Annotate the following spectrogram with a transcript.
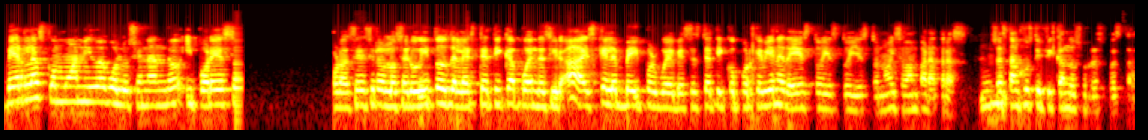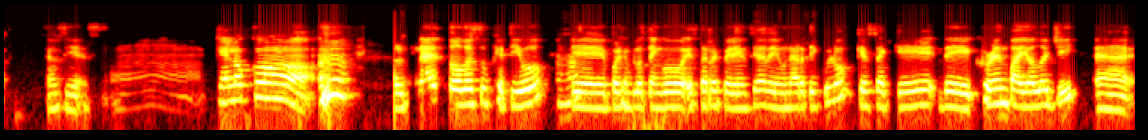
verlas cómo han ido evolucionando y por eso, por así decirlo, los eruditos de la estética pueden decir, ah, es que el Vaporwave es estético porque viene de esto y esto y esto, ¿no? Y se van para atrás. O sea, están justificando su respuesta. Así es. Ah, ¡Qué loco! Al final todo es subjetivo. Eh, por ejemplo, tengo esta referencia de un artículo que saqué de Current Biology. Eh,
